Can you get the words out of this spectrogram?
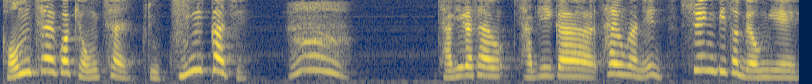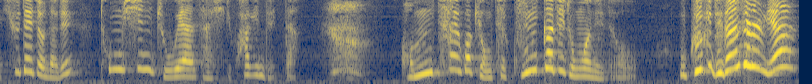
검찰과 경찰 그리고 군까지 자기가 사용, 자기가 사용하는 수행비서 명의의 휴대전화를 통신 조회한 사실이 확인됐다. 검찰과 경찰, 군까지 동원해서. 뭐 그렇게 대단한 사람이야?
